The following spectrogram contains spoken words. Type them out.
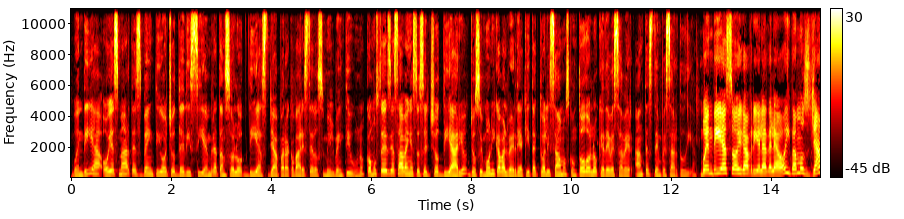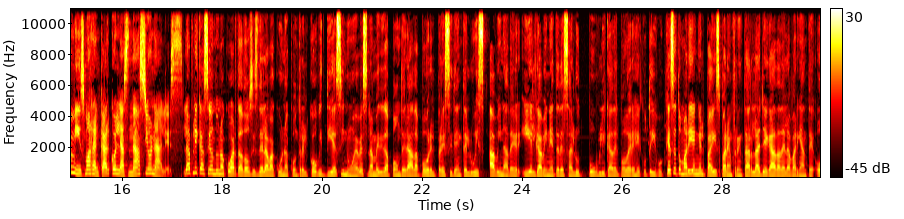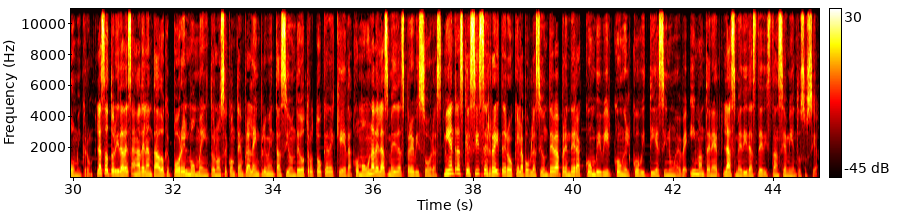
Buen día, hoy es martes 28 de diciembre, a tan solo días ya para acabar este 2021. Como ustedes ya saben, esto es el Shot Diario. Yo soy Mónica Valverde, aquí te actualizamos con todo lo que debes saber antes de empezar tu día. Buen día, soy Gabriela de la Hoy. Vamos ya mismo a arrancar con las nacionales. La aplicación de una cuarta dosis de la vacuna contra el COVID-19 es la medida ponderada por el presidente Luis Abinader y el Gabinete de Salud Pública del Poder Ejecutivo que se tomaría en el país para enfrentar la llegada de la variante Omicron. Las autoridades han adelantado que por el momento no se contempla la implementación de otro toque de queda como una de las medidas previsoras, mientras que sí se reiteró que la población debe aprender a convivir con el COVID-19 y mantener las medidas de distanciamiento social.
